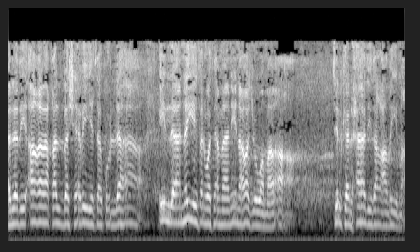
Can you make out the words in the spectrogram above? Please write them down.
الذي أغرق البشرية كلها. إلا نيفا وثمانين رجل ومرأة تلك الحادثة العظيمة.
